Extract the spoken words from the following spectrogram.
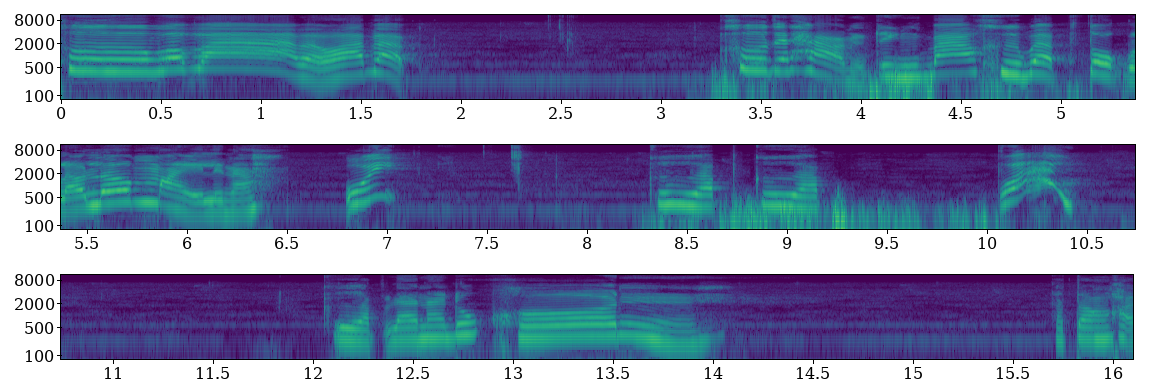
คือว่าว่าแบบว่าแบบ คือจะถามจริงบ้าคือแบบตกแล้วเริ่มใหม่เลยนะ อุ๊ย เกือบเกือบว้ายเกือบแล้วนะทุกคนเราต้องค่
